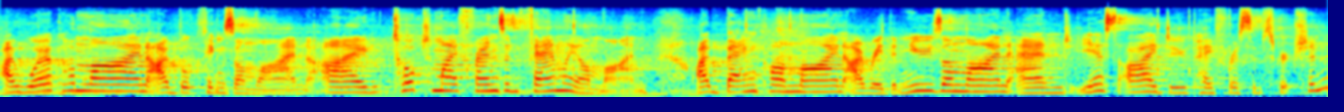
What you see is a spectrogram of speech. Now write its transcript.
I work online, I book things online, I talk to my friends and family online, I bank online, I read the news online, and yes, I do pay for a subscription.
